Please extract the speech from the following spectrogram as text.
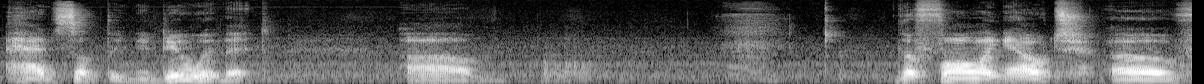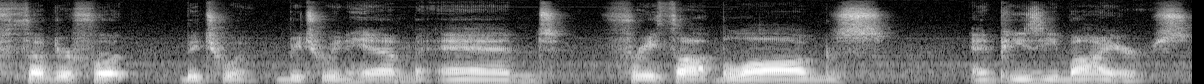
had something to do with it. Um, the falling out of Thunderfoot between between him and Free Thought Blogs and PZ Myers.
